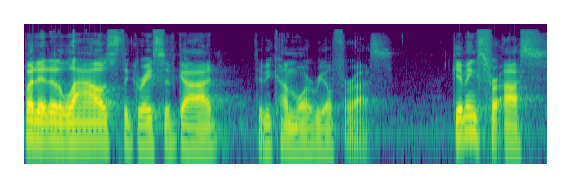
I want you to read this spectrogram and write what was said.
but it allows the grace of God to become more real for us. Giving's for us.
